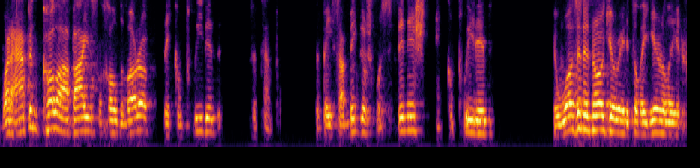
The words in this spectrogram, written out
what happened? Kol Abayis L'chol Devara, they completed the temple. The Beis Hamikdash was finished and completed. It wasn't inaugurated till a year later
